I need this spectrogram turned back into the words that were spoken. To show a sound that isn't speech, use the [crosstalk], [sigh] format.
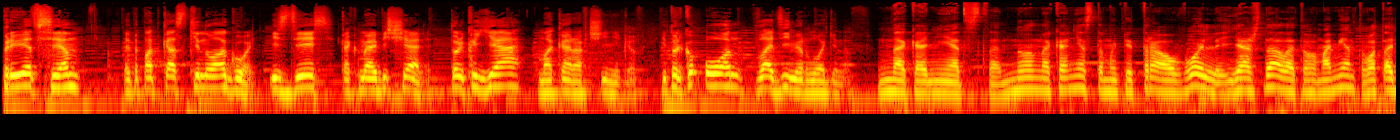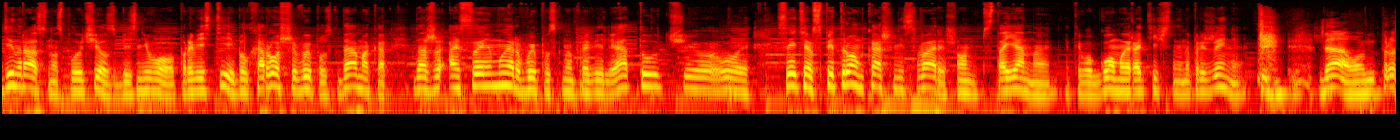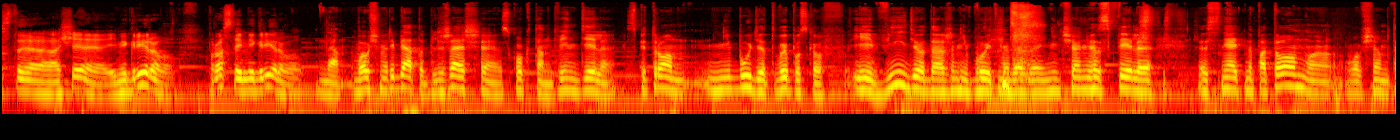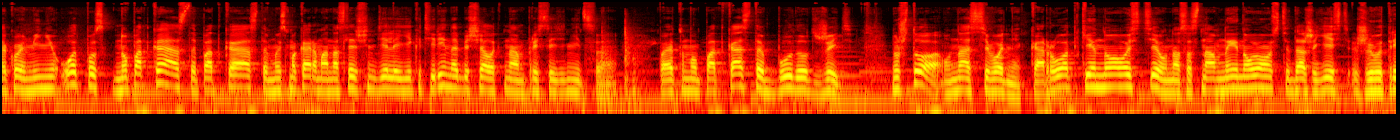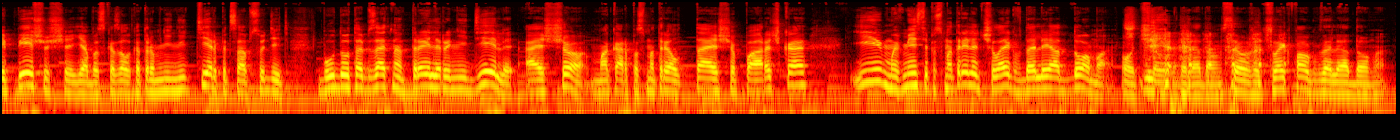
Привет всем! Это подкаст «Кино Огонь». И здесь, как мы обещали, только я, Макар Овчинников, и только он, Владимир Логинов. Наконец-то! Ну, наконец-то мы Петра уволили. Я ждал этого момента. Вот один раз у нас получилось без него провести, и был хороший выпуск, да, Макар? Даже АСМР выпуск мы провели. А тут чё, ой. С этим, с Петром каши не сваришь. Он постоянно, это его гомоэротичное напряжение. [laughs] Да, он просто вообще эмигрировал. Просто эмигрировал. Да. В общем, ребята, ближайшие, сколько там, две недели с Петром не будет выпусков. И видео даже не будет. Мы даже [laughs] ничего не успели снять на потом. В общем, такой мини-отпуск. Но подкасты, подкасты. Мы с Макаром, а на следующей неделе Екатерина обещала к нам присоединиться. Поэтому подкасты будут жить. Ну что, у нас сегодня короткие новости, у нас основные новости, даже есть животрепещущие, я бы сказал, которые мне не терпится обсудить. Будут обязательно трейлеры недели, а еще Макар посмотрел «Та еще парочка», и мы вместе посмотрели «Человек вдали от дома». О, «Человек вдали от дома», все уже, «Человек-паук вдали от дома».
